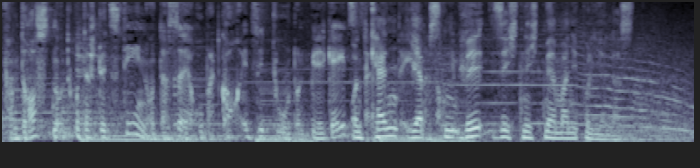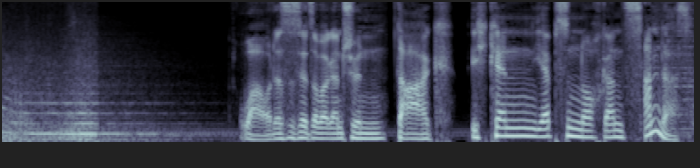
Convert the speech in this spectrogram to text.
von Drosten und unterstützt den und das Robert Koch Institut und Bill Gates. Und Ken Jebsen will sich nicht mehr manipulieren lassen. Wow, das ist jetzt aber ganz schön dark. Ich kenne Jepsen noch ganz anders.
